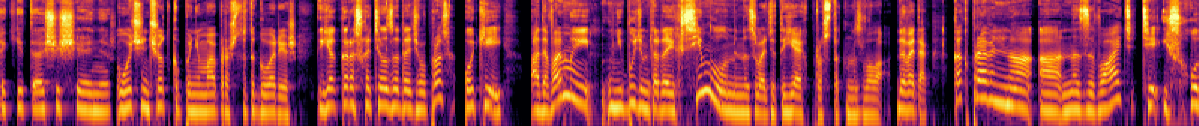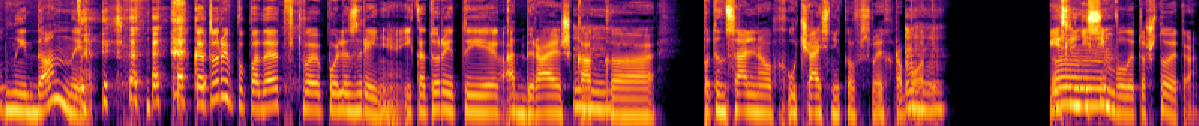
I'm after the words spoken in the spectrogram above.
какие-то ощущения. Очень четко понимаю, про что ты говоришь. Я как раз хотела задать вопрос. Окей, а давай мы не будем тогда их символами называть, это я их просто так назвала. Давай так. Как правильно а, называть те исходные данные, которые попадают в твое поле зрения и которые ты отбираешь как а, потенциальных участников своих работ? Если не символы, то что это?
